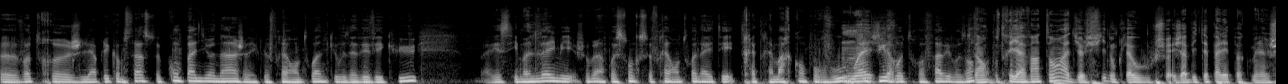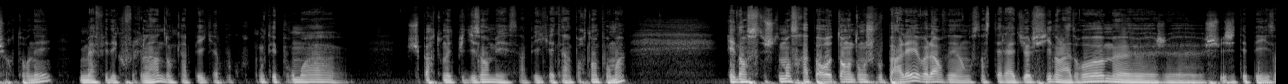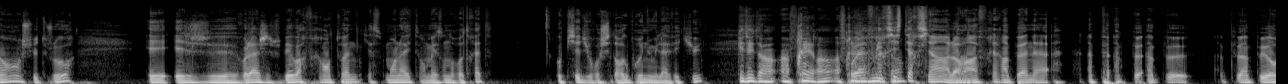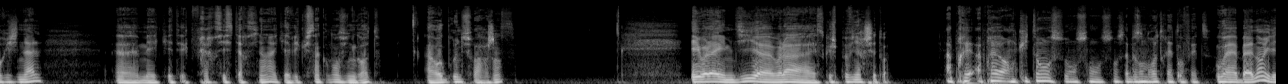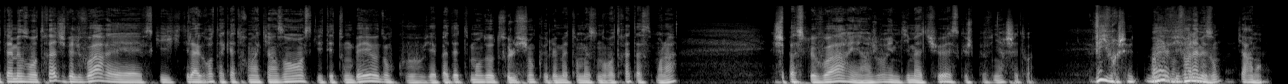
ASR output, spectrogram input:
euh, votre, je l'ai appelé comme ça, ce compagnonnage avec le frère Antoine que vous avez vécu. Avec Simone Veil, mais j'ai l'impression que ce frère Antoine a été très très marquant pour vous, ouais, puis votre femme et vos enfants. Je l'ai rencontré il y a 20 ans à Diolfi, donc là où j'habitais pas à l'époque, mais là je suis retourné. Il m'a fait découvrir l'Inde, donc un pays qui a beaucoup compté pour moi. Je suis pas retourné depuis 10 ans, mais c'est un pays qui a été important pour moi. Et dans justement ce rapport au temps dont je vous parlais, voilà, on, on s'installait à Diolfi dans la Drôme. Euh, j'étais paysan, je suis toujours. Et, je, voilà, je vais voir frère Antoine qui à ce moment-là était en maison de retraite au pied du rocher de Roquebrune où il a vécu. Qui était un, frère, hein, un frère, un frère hein. cistercien. Alors un frère un peu, un peu, un peu, un peu, un peu, un peu original, euh, mais qui était frère cistercien et qui a vécu 50 ans dans une grotte à Roquebrune sur Argens. Et voilà, il me dit, euh, voilà, est-ce que je peux venir chez toi? Après, après, en quittant son, son, sa maison de retraite, en fait. Ouais, bah non, il était à la maison de retraite, je vais le voir, et, parce qu'il quittait la grotte à 95 ans, parce qu'il était tombé, donc euh, il n'y avait pas tellement d'autre solution que de le mettre en maison de retraite à ce moment-là. Je passe le voir, et un jour, il me dit, Mathieu, est-ce que je peux venir chez toi? Vivre chez Ouais, vivre, à la maison, carrément.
